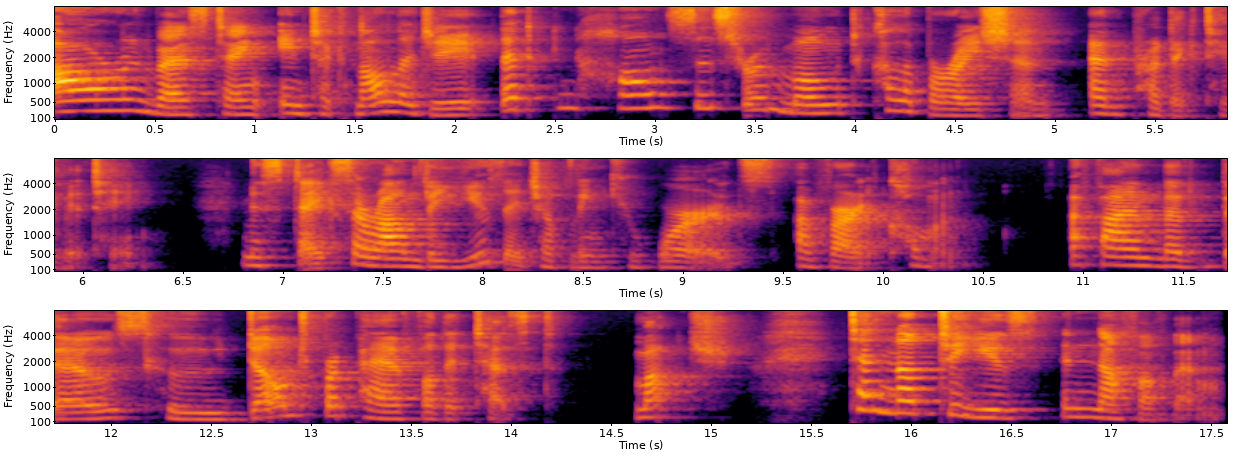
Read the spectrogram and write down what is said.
are investing in technology that enhances remote collaboration and productivity. Mistakes around the usage of linking words are very common. I find that those who don't prepare for the test much tend not to use enough of them.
